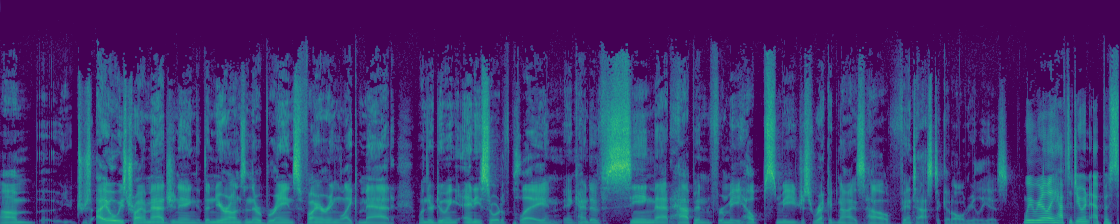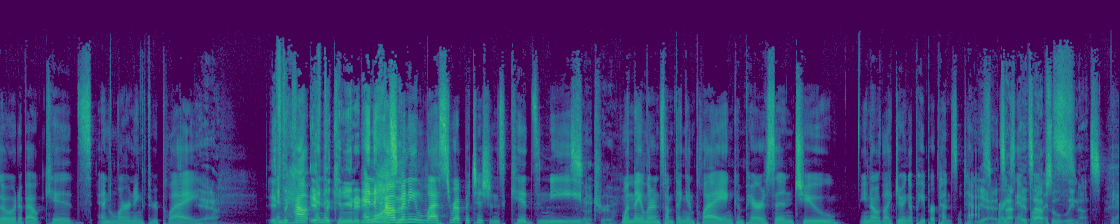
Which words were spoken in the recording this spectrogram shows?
um, I always try imagining the neurons in their brains firing like mad when they're doing any sort of play, and, and kind of seeing that happen for me helps me just recognize how fantastic it all really is. We really have to do an episode about kids and learning through play. Yeah if and the, how if and, the community and how it. many less repetitions kids need so when they learn something in play in comparison to you know like doing a paper pencil task yeah it's, a, it's absolutely it's, nuts. Yeah.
